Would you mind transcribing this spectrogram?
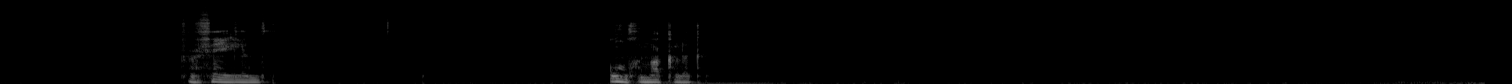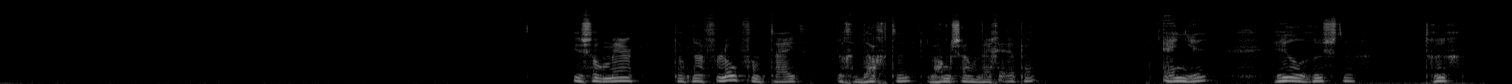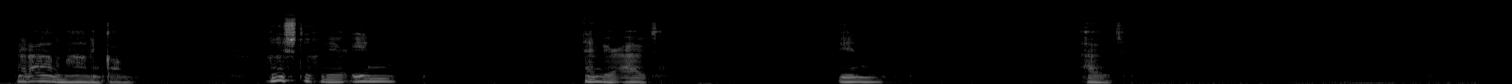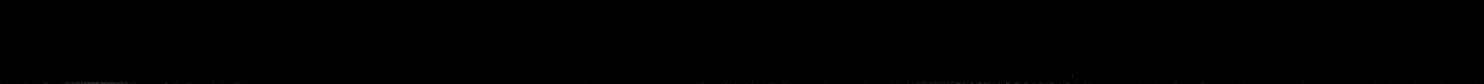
vervelend, ongemakkelijk. Je zal merken dat na verloop van tijd de gedachten langzaam wegeppen en je heel rustig terug naar de ademhaling kan. Rustig weer in en weer uit. In, uit.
